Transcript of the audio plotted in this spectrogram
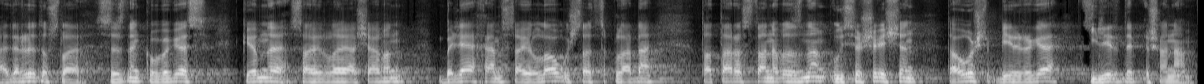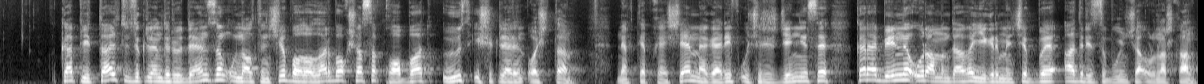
Кадерле дуслар, сезнең күбегез кемне сайлаячагын белә һәм сайлау участокларына Татарстаныбызның үсеше өчен тавыш бирергә килер дип ышанам. Капиталь түзіклендіруден соң 16-ші балалар бақшасы қобат өз ишіклерін очты. Мәктепкәшә мәгариф учреждениесі Корабельны урамындағы 20 Б адресі бойынша урнашқан.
